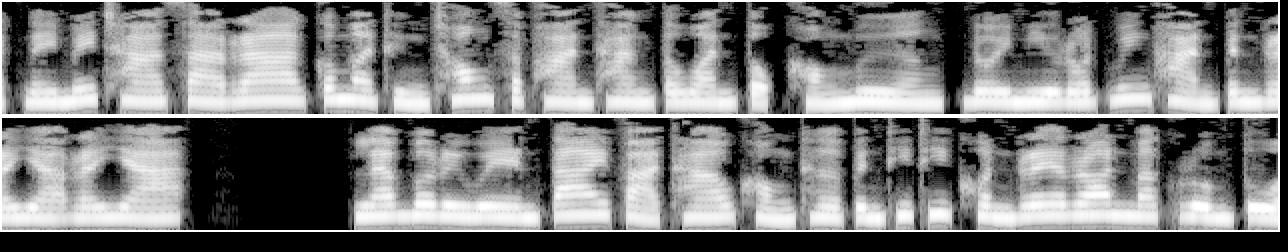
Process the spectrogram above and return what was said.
กๆ ในไม่ช้าซาร่าก็มาถึงช่องสะพานทางตะวันตกของเมือง โดยมีรถวิ่งผ่านเป็นระยะระยะ และบริเวณใต้ฝ่าเท้าของเธอเป็นที่ที่คนเร่ร่อนมักรวมตัว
